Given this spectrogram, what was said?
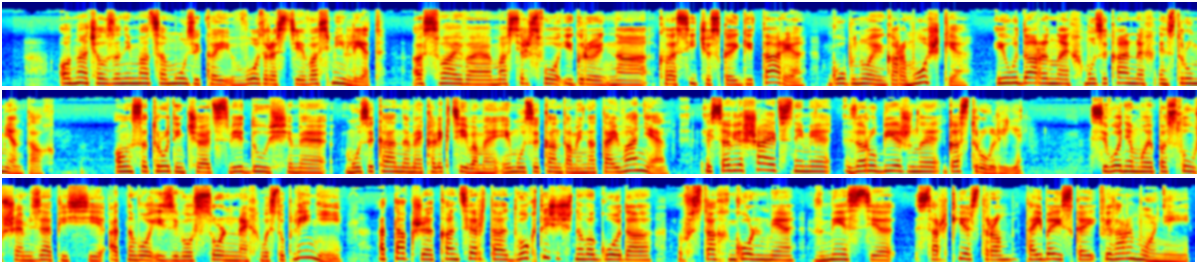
Он начал заниматься музыкой в возрасте 8 лет – осваивая мастерство игры на классической гитаре, губной гармошке и ударных музыкальных инструментах. Он сотрудничает с ведущими музыкальными коллективами и музыкантами на Тайване и совершает с ними зарубежные гастроли. Сегодня мы послушаем записи одного из его сольных выступлений, а также концерта 2000 года в Стокгольме вместе с оркестром Тайбейской филармонии.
